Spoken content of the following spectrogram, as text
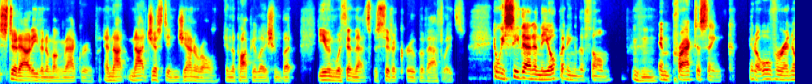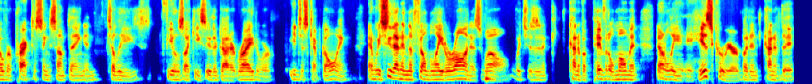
stood out even among that group, and not not just in general in the population, but even within that specific group of athletes. and we see that in the opening of the film. Mhm. him practicing, you know, over and over practicing something until he feels like he's either got it right or he just kept going. And we see that in the film later on as well, which is a kind of a pivotal moment, not only in his career, but in kind of the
